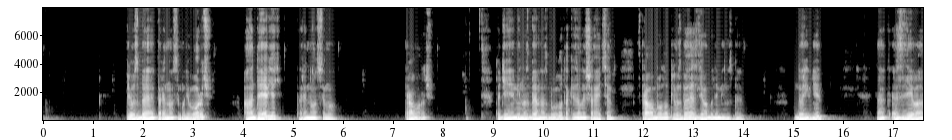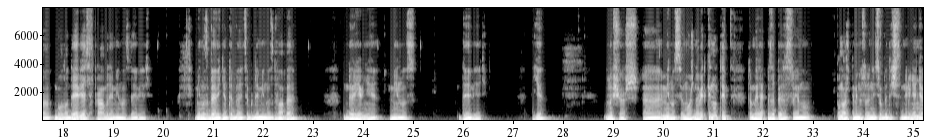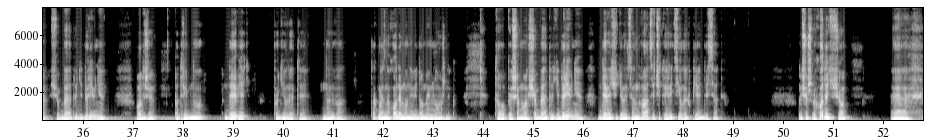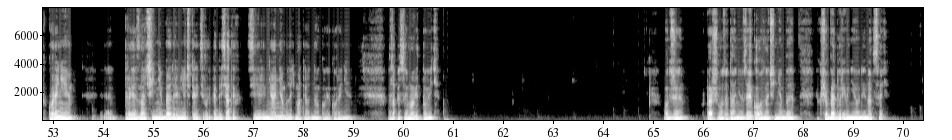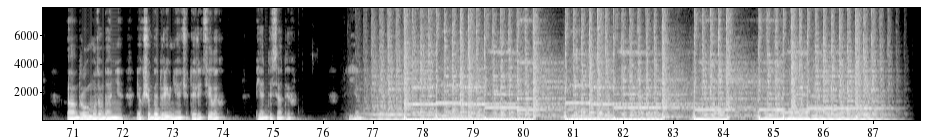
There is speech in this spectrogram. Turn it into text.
Плюс b переносимо ліворуч, а 9 переносимо праворуч. Тоді мінус b в нас було, так і залишається. Справа було плюс b, зліва буде мінус b. Дорівнює. Так, зліва було 9, справа буде мінус 9. Мінус b відняти b це буде мінус 2b. Дорівнює мінус 9. Є? Ну що ж, е, мінуси можна відкинути, то ми записуємо помножити мінус одиницю обидві частини рівняння, що b тоді дорівнює. Отже, потрібно 9 поділити на 2. Так ми знаходимо невідомий множник. То пишемо, що b тоді дорівнює. 9, що ділиться на 2, це 4,5. Ну що ж, виходить, що е, корені е, при значенні b дорівнює 4,5 ці рівняння будуть мати однакові корені. Записуємо відповідь. Отже, в першому завданні за якого значення b? Якщо b дорівнює 11, а в другому завданні, якщо b дорівнює 4,5. Є.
